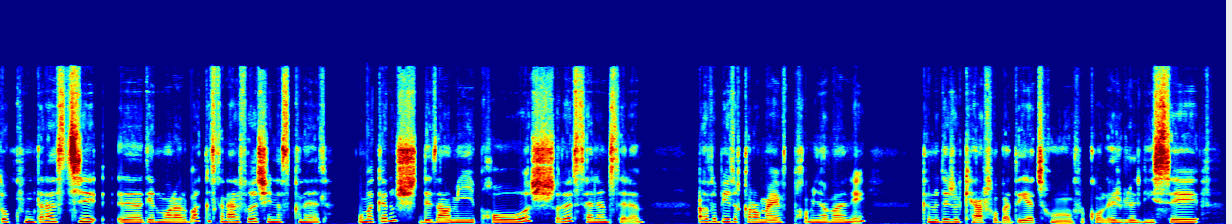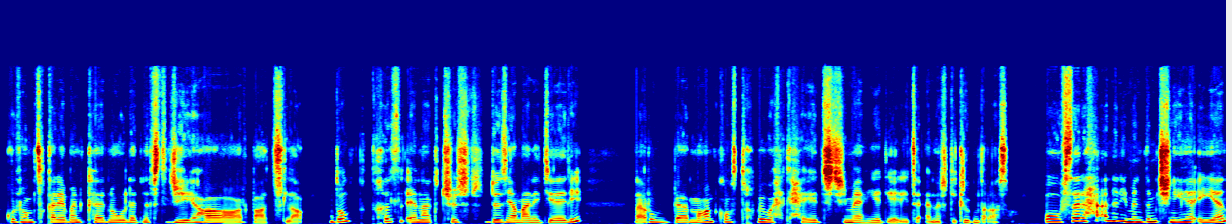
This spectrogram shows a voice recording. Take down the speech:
donc في مدرستي ديال مورا الباك كنت كنعرف غير شي ناس قلال وما كانوش des amis proches غير سلام سلام اغلبيه اللي قراو معايا في première année كانوا déjà كيعرفوا بعضياتهم في ال collège ولا ال lycée كلهم تقريبا كانوا ولاد نفس الجهه الرباط سلا donc دخلت ل Enactus في deuxième année ديالي ربما ن construit واحد الحياة الاجتماعيه ديالي تا أنا في ديك المدرسة وبصراحه أنا اللي ما ندمتش نهائيا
